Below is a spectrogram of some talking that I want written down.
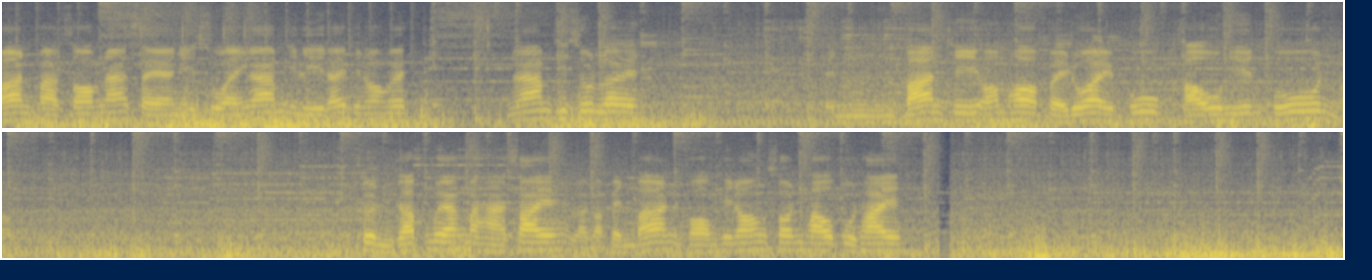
บ้านปากซองหน้าแสนี่สวยงามอีหลีได้พี่น้องเลยงามที่สุดเลย บ้านที่อ้อมรอบไปด้วยภูเขาหินปูนขึ้นกับเมืองมหาไซแล้วก็เป็นบ้านของพี่น้องชนเผ่าปู่ไทยไป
